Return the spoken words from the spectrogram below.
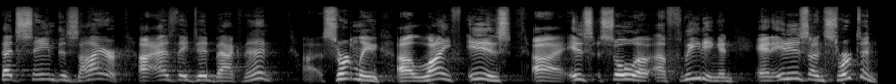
that same desire uh, as they did back then. Uh, certainly, uh, life is, uh, is so uh, fleeting and, and it is uncertain.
